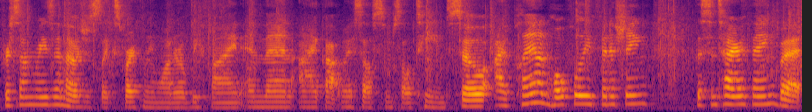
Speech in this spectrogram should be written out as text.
For some reason, I was just like sparkling water will be fine. And then I got myself some saltines. So I plan on hopefully finishing this entire thing, but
